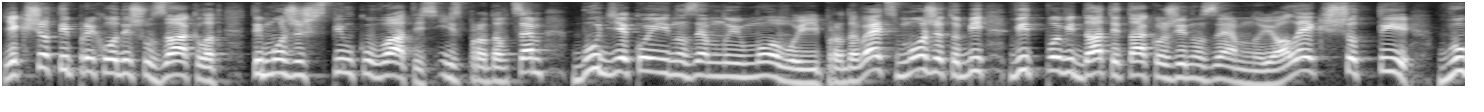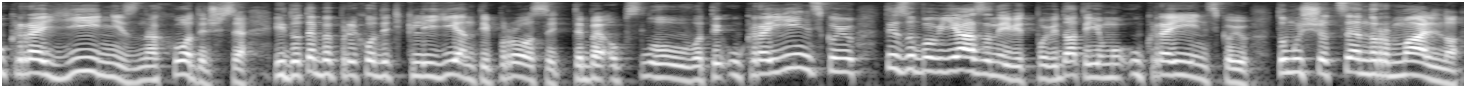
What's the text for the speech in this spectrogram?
якщо ти приходиш у заклад, ти можеш спілкуватись із продавцем будь-якою іноземною мовою, і продавець може тобі відповідати також іноземною. Але якщо ти в Україні знаходишся і до тебе приходить клієнт і просить тебе обслуговувати українською, ти зобов'язаний відповідати йому українською, тому що це нормально,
